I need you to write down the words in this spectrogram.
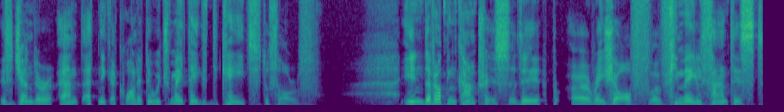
is gender and ethnic equality, which may take decades to solve. In developing countries, the uh, ratio of uh, female scientists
